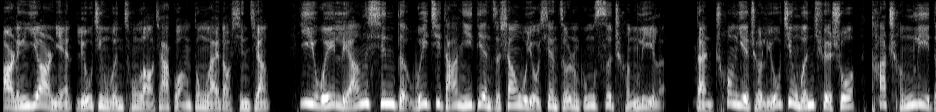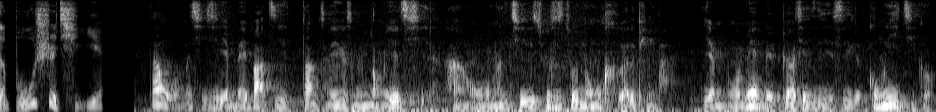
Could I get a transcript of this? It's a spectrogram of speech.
二零一二年，刘静文从老家广东来到新疆，意为良心的维基达尼电子商务有限责任公司成立了，但创业者刘静文却说，他成立的不是企业。但我们其实也没把自己当成一个什么农业企业啊，我们其实就是做农合的品牌，也我们也没标签自己是一个公益机构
